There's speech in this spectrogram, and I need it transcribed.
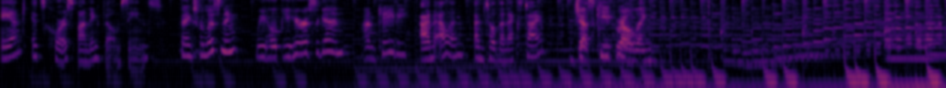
and its corresponding film scenes. Thanks for listening. We hope you hear us again. I'm Katie. I'm Ellen. Until the next time, just keep rolling. rolling.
